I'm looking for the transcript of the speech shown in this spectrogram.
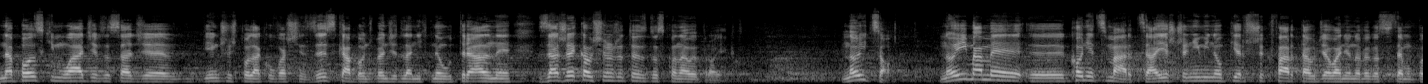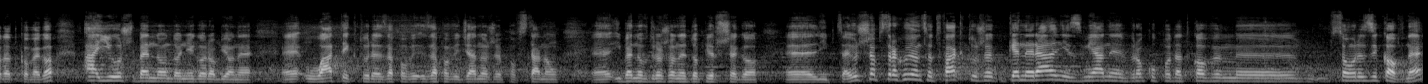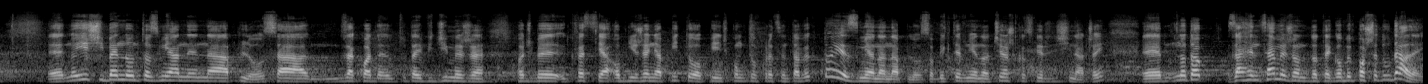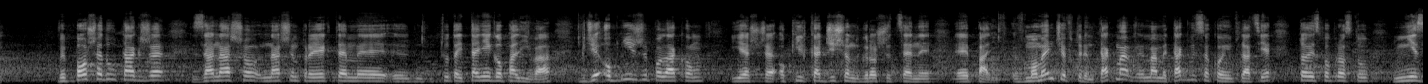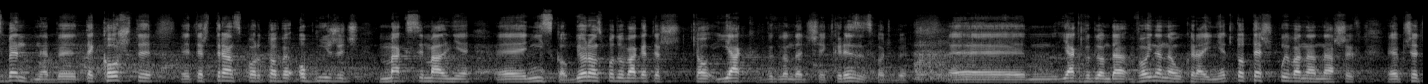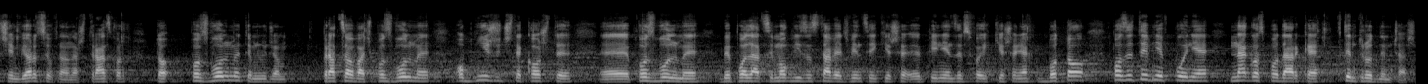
na Polskim Ładzie w zasadzie większość Polaków właśnie zyska, bądź będzie dla nich neutralny. Zarzekał się, że to jest doskonały projekt. No i co? No i mamy y, koniec marca, jeszcze nie minął pierwszy kwartał działania nowego systemu podatkowego, a już będą do niego robione e, łaty, które zapowie, zapowiedziano, że powstaną e, i będą wdrożone do 1 e, lipca. Już abstrahując od faktu, że generalnie zmiany w roku podatkowym e, są ryzykowne, no jeśli będą to zmiany na plus, a tutaj widzimy, że choćby kwestia obniżenia PIT-u o 5 punktów procentowych to jest zmiana na plus. Obiektywnie no, ciężko stwierdzić inaczej. E, No to zachęcamy rząd do tego, by poszedł dalej. By poszedł także za naszą, naszym projektem e, e, tutaj taniego paliwa, gdzie obniży Polakom jeszcze o kilkadziesiąt groszy ceny e, paliw. W momencie, w którym tak ma, mamy tak wysoką inflację, to jest po prostu niezbędne, by te koszty też transportowe obniżyć maksymalnie nisko. Biorąc pod uwagę też to, jak wygląda dzisiaj kryzys, choćby jak wygląda wojna na Ukrainie, to też wpływa na naszych przedsiębiorców, na nasz transport, to pozwólmy tym ludziom pracować, pozwólmy obniżyć te koszty, e, pozwólmy, by Polacy mogli zostawiać więcej pieniędzy w swoich kieszeniach, bo to pozytywnie wpłynie na gospodarkę w tym trudnym czasie.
